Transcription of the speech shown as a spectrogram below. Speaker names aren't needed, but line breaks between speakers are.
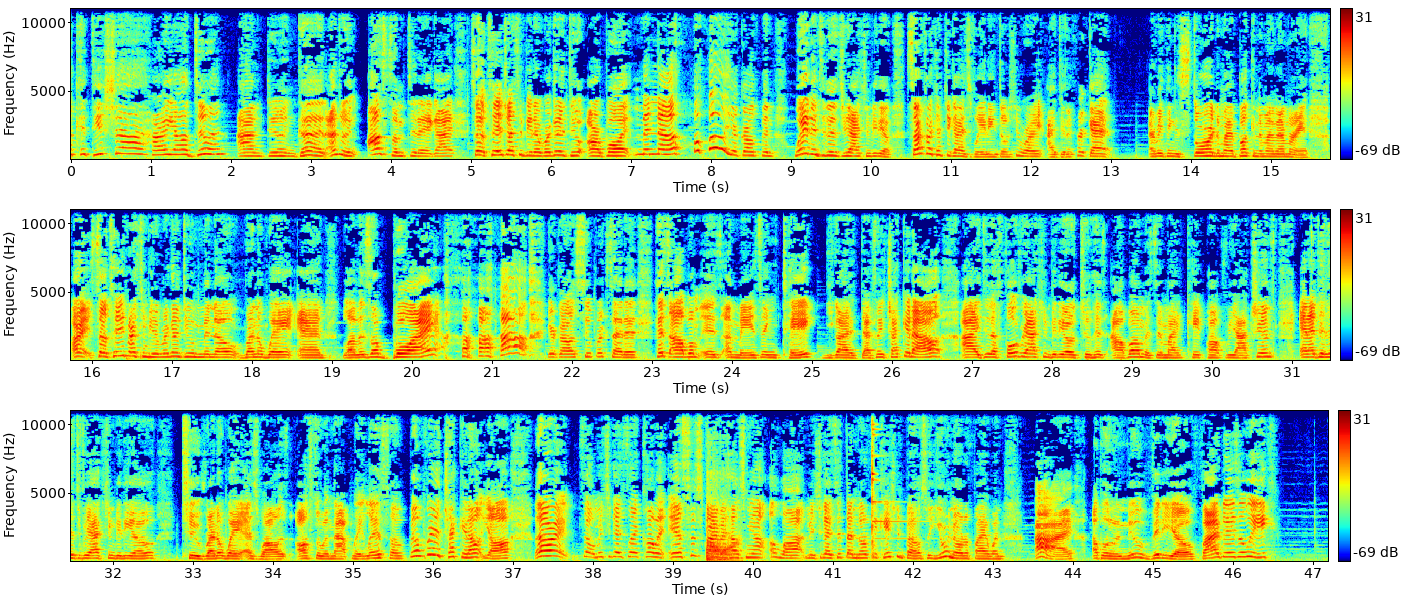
y'all. Cadisha, how are y'all doing? I'm doing good. I'm doing awesome today, guys. So today's reaction video, we're gonna do our boy Mino. Your girl's been waiting to do this reaction video. Sorry if I kept you guys waiting. Don't you worry, I didn't forget. Everything is stored in my book and in my memory. All right, so today's reaction video, we're gonna do Mino, Runaway, and Love is a Boy. Your girl is super excited. His album is Amazing Take. You guys definitely check it out. I did a full reaction video to his album. It's in my K-pop reactions. And I did his reaction video to Runaway as well. It's also in that playlist. So feel free to check it out, y'all. Alright, so make sure you guys like, comment, and subscribe. It helps me out a lot. Make sure you guys hit that notification bell so you're notified when I upload a new video five days a week.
